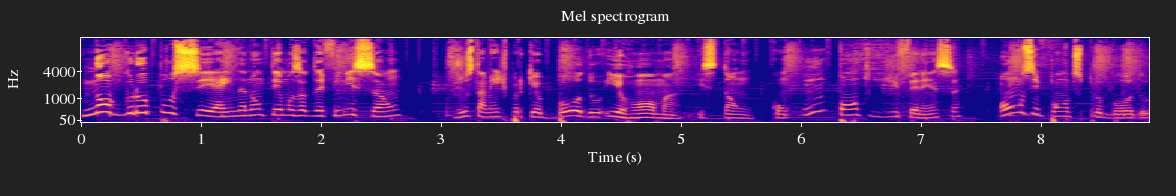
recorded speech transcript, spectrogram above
No grupo C ainda não temos a definição, justamente porque Bodo e Roma estão com um ponto de diferença, 11 pontos para o Bodo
